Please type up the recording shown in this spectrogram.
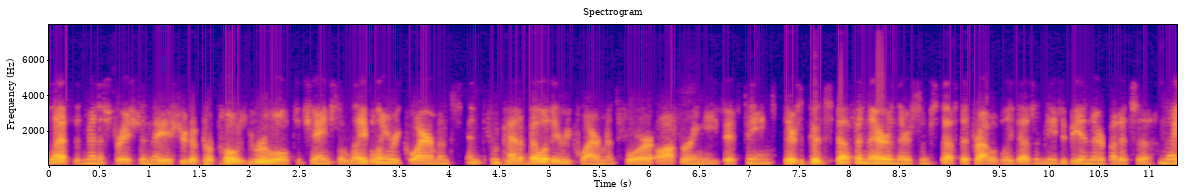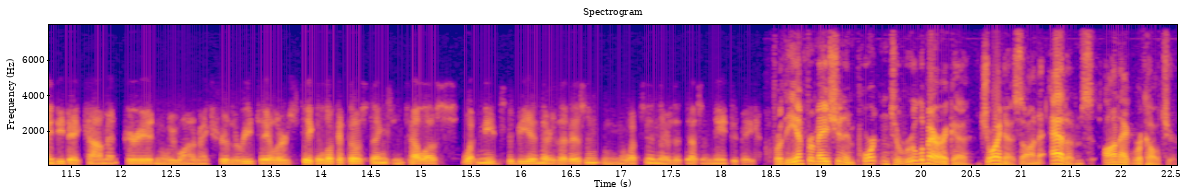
last administration, they issued a proposed rule to change the labeling requirements and compatibility requirements for offering E15. There's good stuff in there and there's some stuff that probably doesn't need to be in there, but it's a 90 day comment period, and we want to make sure the retailers take a look at those things and tell us what needs to be in there that isn't and what's in there that doesn't need to be. For the information important to rural America, join us on Adams on Agriculture.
